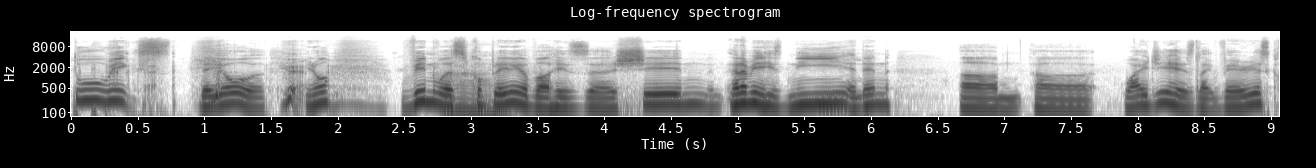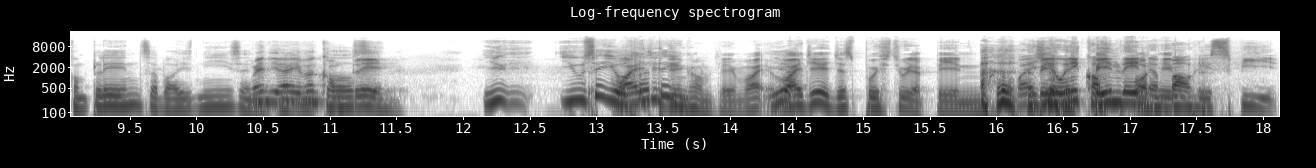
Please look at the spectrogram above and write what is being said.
two weeks that you all, were- you know, Vin was Ah. complaining about his uh, shin, and I mean his knee, and then um uh YG has like various complaints about his knees and When did I even ankles. complain? You you said you were YJ didn't complain. Why, Yeah. YJ just pushed through the pain. YJ Pain- only pain complained for him. about his speed.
